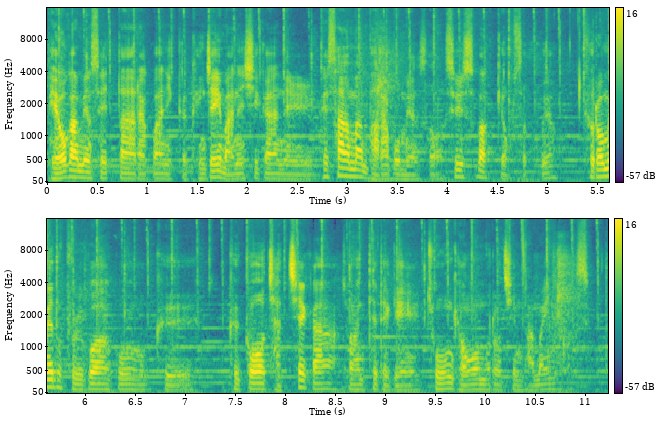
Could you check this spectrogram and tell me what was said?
배워가면서 했다라고 하니까 굉장히 많은 시간을 회사만 바라보면서 쓸 수밖에 없었고요. 그럼에도 불구하고 그 그거 자체가 저한테 되게 좋은 경험으로 지금 남아 있는 것 같습니다.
